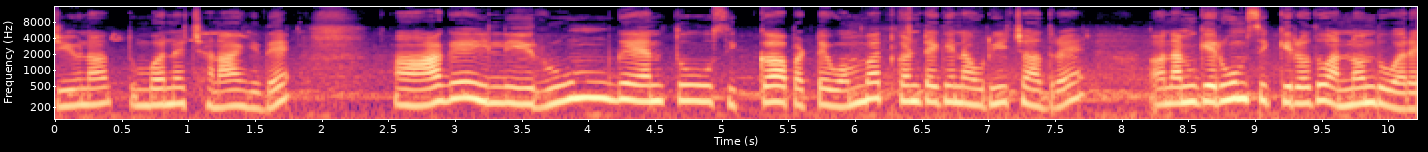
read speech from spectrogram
ಜೀವನ ತುಂಬಾ ಚೆನ್ನಾಗಿದೆ. ಹಾಗೆ ಇಲ್ಲಿ ರೂಮ್ಗೆ ಅಂತೂ ಸಿಕ್ಕಾಪಟ್ಟೆ ಒಂಬತ್ತು ಗಂಟೆಗೆ ನಾವು ರೀಚ್ ಆದರೆ ನಮಗೆ ರೂಮ್ ಸಿಕ್ಕಿರೋದು ಹನ್ನೊಂದುವರೆ.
